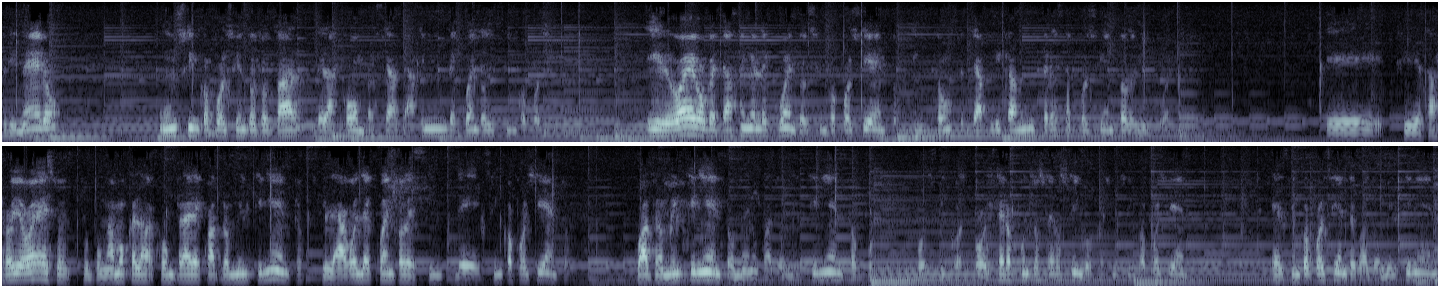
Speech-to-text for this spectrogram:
Primero, un 5% total de la compra, o sea, te hacen un descuento del 5%. Y luego que te hacen el descuento del 5%, entonces te aplican un 13% del impuesto. Desarrollo eso, supongamos que la compra es de 4.500, si le hago el descuento de, 5%, 4.500 menos 4.500 por, por 0.05, que es un 5%, el 5% de 4.500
